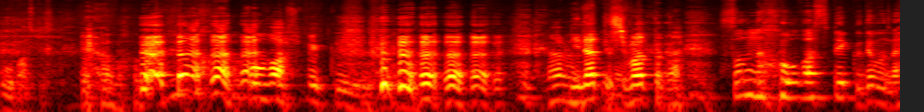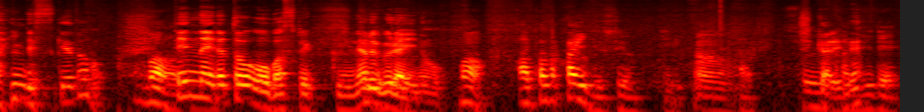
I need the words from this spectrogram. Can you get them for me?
ーバースペック。オーバースペックになってしまったな。そんなオーバースペックでもないんですけどまあ店内だとオーバースペックになるぐらいの。まあ暖かいですよっていう、うんはい、しっかりね。そういう感じで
